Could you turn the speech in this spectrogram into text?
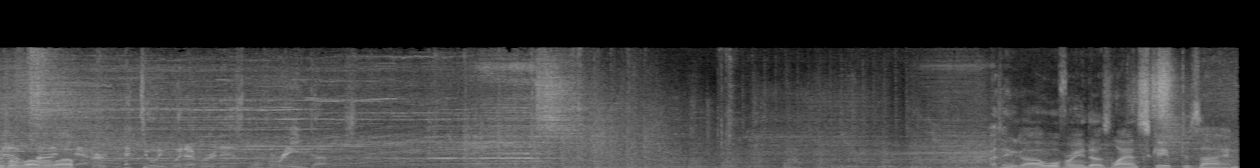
There's a level up. at doing whatever it is Wolverine does. I think uh, Wolverine does landscape design.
